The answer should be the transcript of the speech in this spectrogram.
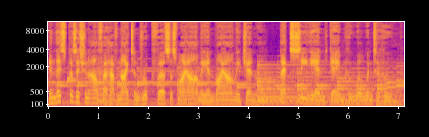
In this position alpha have knight and rook versus my army and my army general, let's see the endgame who will win to whom.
